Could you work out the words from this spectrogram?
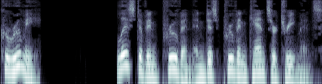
Kurumi. List of unproven and disproven cancer treatments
